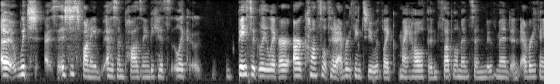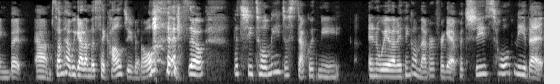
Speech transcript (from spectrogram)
uh, which it's just funny as I'm pausing because like basically like our, our consult had everything to do with like my health and supplements and movement and everything but um, somehow we got on the psychology of it all and so what she told me just stuck with me in a way that i think i'll never forget but she told me that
